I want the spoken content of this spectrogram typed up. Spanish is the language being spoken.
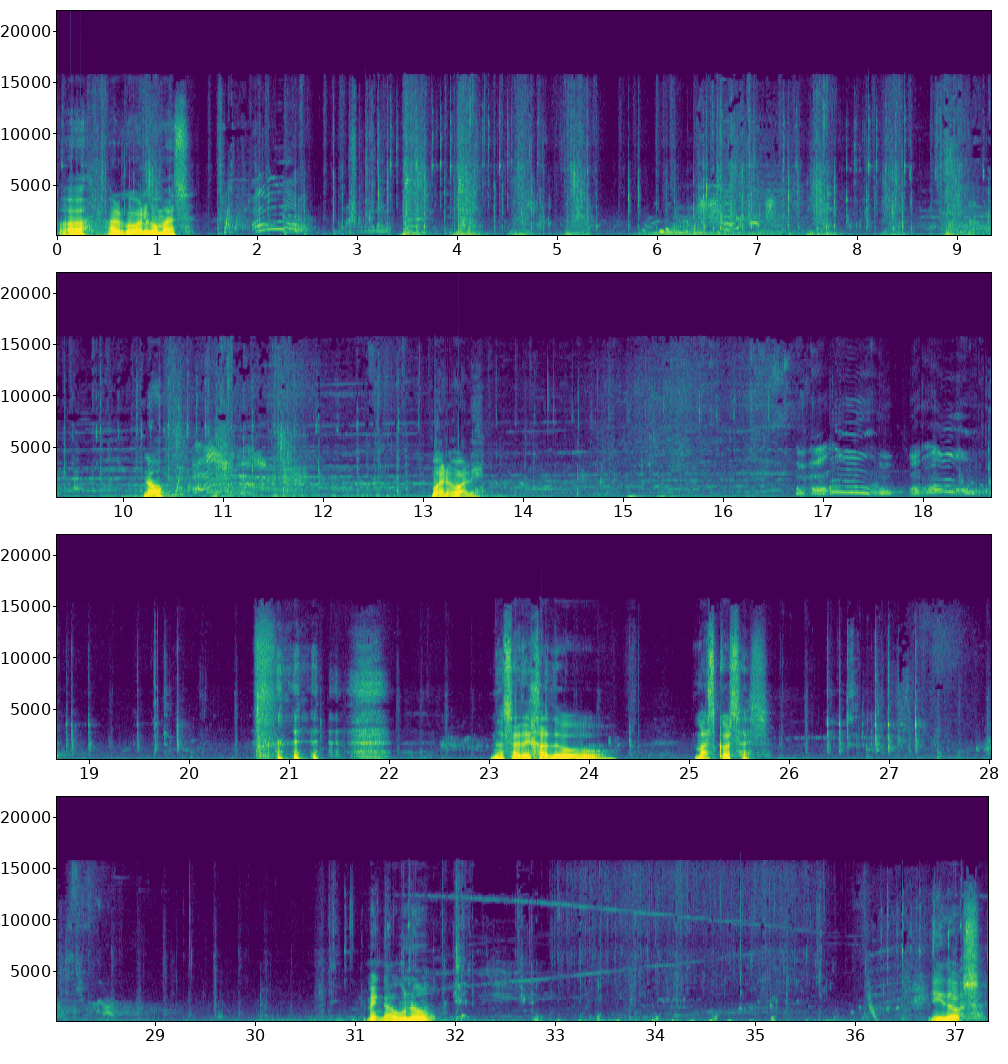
Ah, algo, algo más. No. Bueno, vale. Nos ha dejado más cosas. Venga, uno. Y dos.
